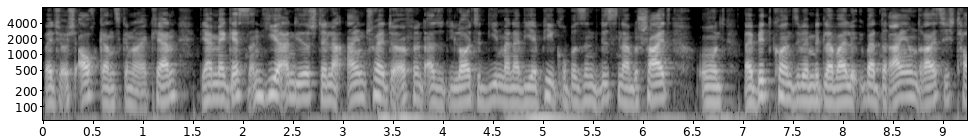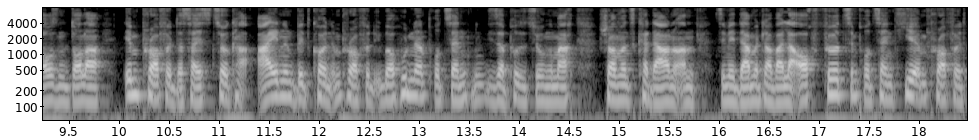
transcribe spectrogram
werde ich euch auch ganz genau erklären. Wir haben ja gestern hier an dieser Stelle ein Trade eröffnet. Also die Leute, die in meiner VIP-Gruppe sind, wissen da Bescheid. Und bei Bitcoin sind wir mittlerweile über 33.000 Dollar im Profit. Das heißt, circa einen Bitcoin im Profit über 100% mit dieser Position gemacht. Schauen wir uns Cardano an, sind wir da mittlerweile auch 14% hier im Profit,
